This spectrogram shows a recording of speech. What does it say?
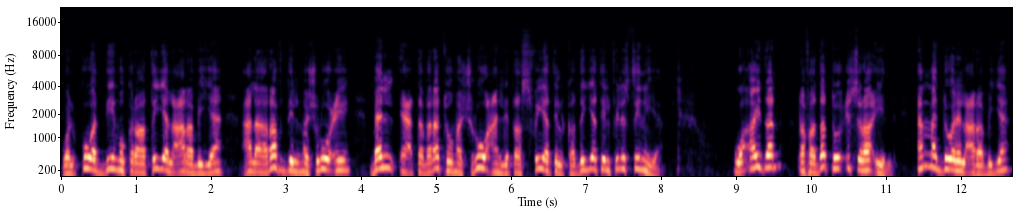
والقوى الديمقراطية العربية على رفض المشروع بل اعتبرته مشروعا لتصفية القضية الفلسطينية. وأيضا رفضته إسرائيل. أما الدول العربية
